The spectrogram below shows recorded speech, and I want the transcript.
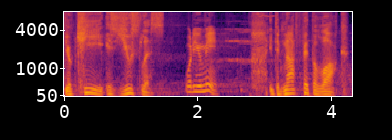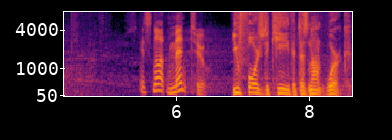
Your key is useless. What do you mean? It did not fit the lock. It's not meant to. You forged a key that does not work.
